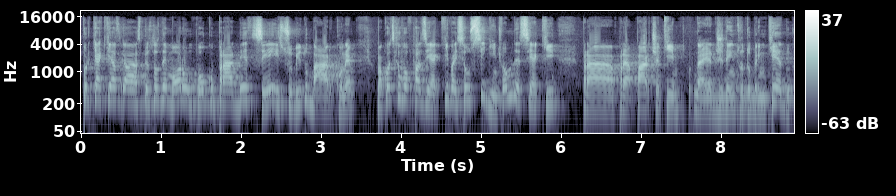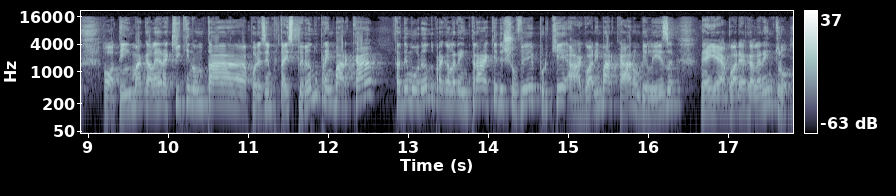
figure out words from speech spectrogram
porque aqui as, as pessoas demoram um pouco para descer e subir do barco, né? Uma coisa que eu vou fazer aqui vai ser o seguinte, vamos descer aqui para a parte aqui né, de dentro do brinquedo. Ó, tem uma galera aqui que não tá, por exemplo, tá esperando para embarcar Tá demorando pra galera entrar aqui, deixa eu ver, porque... Ah, agora embarcaram, beleza, né? E agora a galera entrou.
